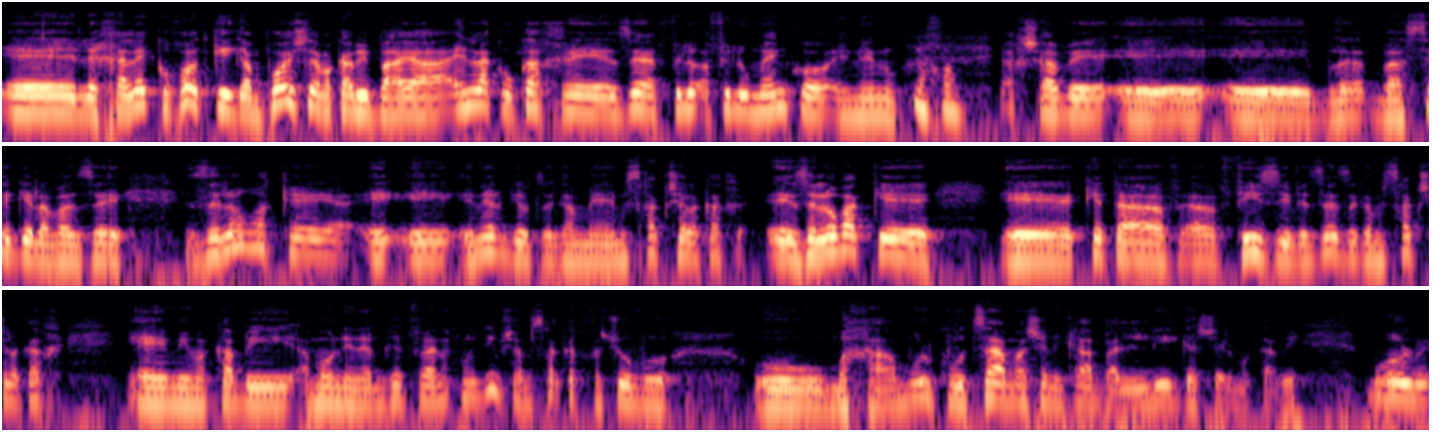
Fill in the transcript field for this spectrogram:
אה, לחלק כוחות, כי גם פה יש למכבי בעיה, אין לה כל כך, אה, זה, אפילו, אפילו מנקו איננו. נכון. עכשיו אה, אה, אה, בסגל, אבל זה, זה לא רק אה, אה, אה, אנרגיות, זה גם אה, משחק שלקח, אה, זה לא רק אה, אה, קטע פיזי וזה, זה גם משחק שלקח אה, ממכבי המון אנרגיות, ואנחנו יודעים שהמשחק החשוב הוא... הוא מחר מול קבוצה, מה שנקרא בליגה של מכבי, מול,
